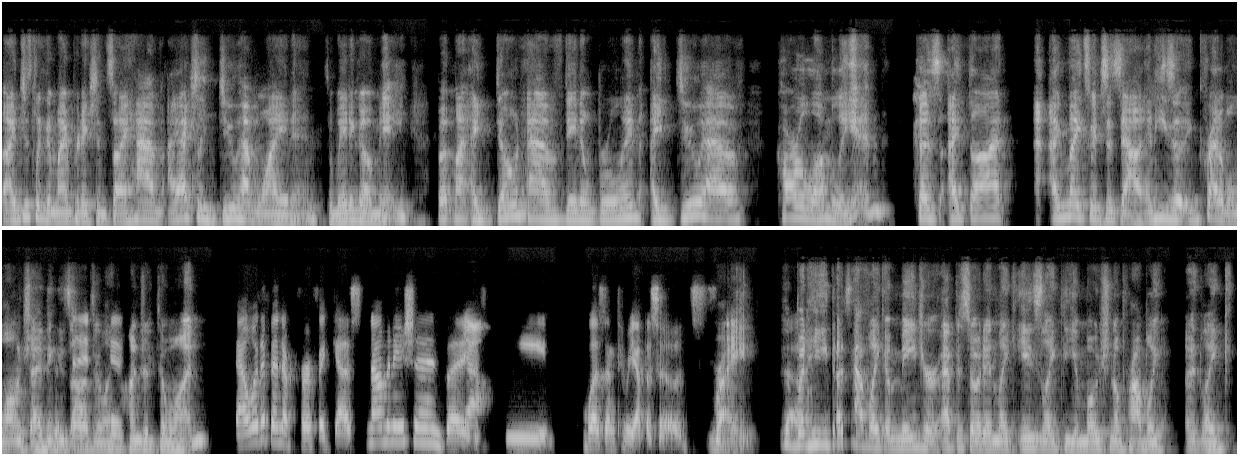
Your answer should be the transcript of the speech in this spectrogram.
I just looked at my prediction. So I have, I actually do have Wyatt in. So way to go, me. But my, I don't have Daniel Brühlin. I do have Carl Lumbly in because I thought I might switch this out. And he's an incredible long shot. I think his odds are like 100 to 1. That would have been a perfect guest nomination, but Yeah. he was in three episodes. Right. So- But he does have like a major episode and like is like the emotional, probably uh, like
